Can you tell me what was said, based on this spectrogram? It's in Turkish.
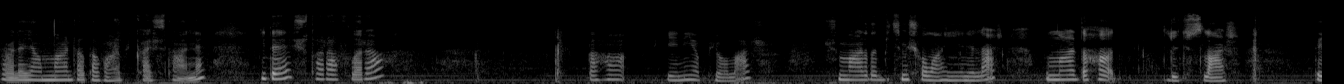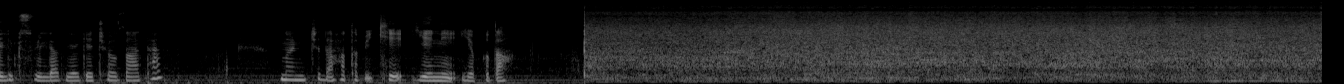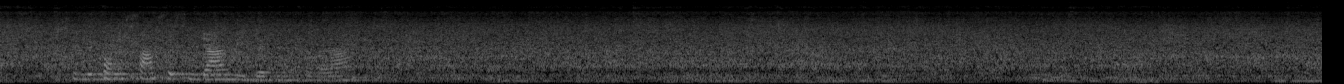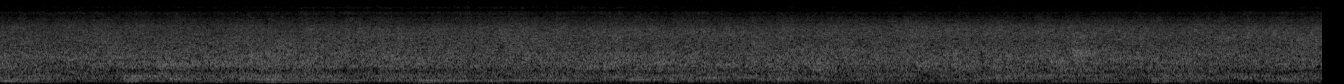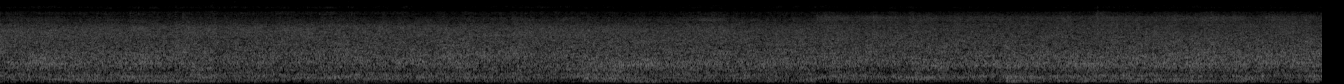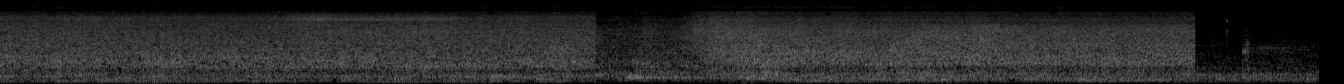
Şöyle yanlarda da var birkaç tane. Bir de şu taraflara daha yeni yapıyorlar. Şunlar da bitmiş olan yeniler. Bunlar daha lüksler. Deluxe villa diye geçiyor zaten. Bunların içi daha tabii ki yeni yapıda. Şimdi konuşsam sesim gelmeyecek muhtemelen.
